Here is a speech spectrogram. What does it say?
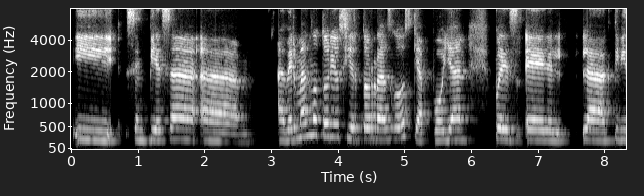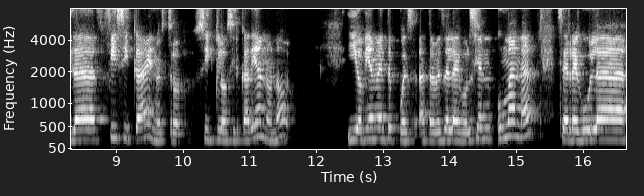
y se empieza a, a ver más notorios ciertos rasgos que apoyan pues la actividad física en nuestro ciclo circadiano, ¿no? Y obviamente pues a través de la evolución humana se regula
